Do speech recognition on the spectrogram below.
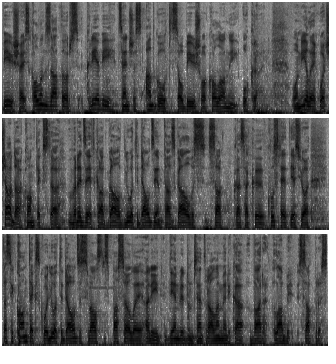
Bijušais kolonizators Krievija cenšas atgūt savu bijušo koloniju Ukrainu. Un ieliekot šādā kontekstā, var redzēt, kā ap galdu ļoti daudziem tās galvas sāk saka, kustēties, jo tas ir konteksts, ko ļoti daudzas valstis pasaulē, arī Dienvidu un Centrāla Amerikā, var labi saprast.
